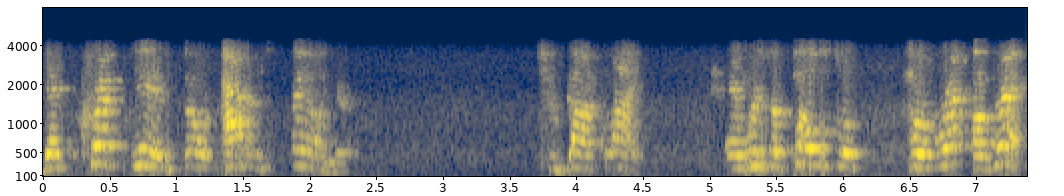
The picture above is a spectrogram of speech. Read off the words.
that crept in through Adam's failure to God's light. and we're supposed to arrest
